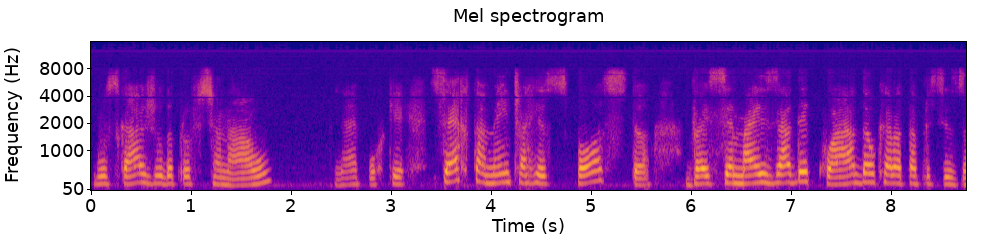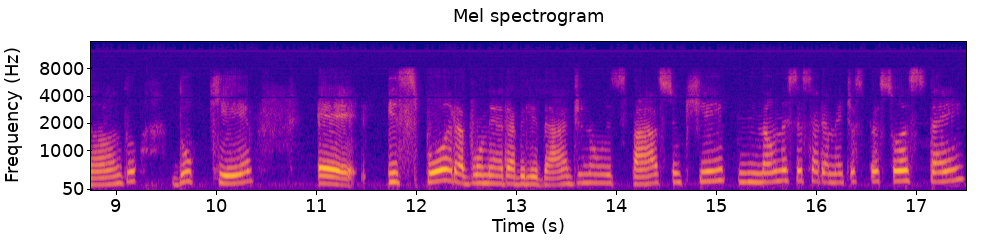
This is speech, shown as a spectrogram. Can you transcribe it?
buscar ajuda profissional, né? Porque certamente a resposta vai ser mais adequada ao que ela está precisando do que é, expor a vulnerabilidade num espaço em que não necessariamente as pessoas têm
